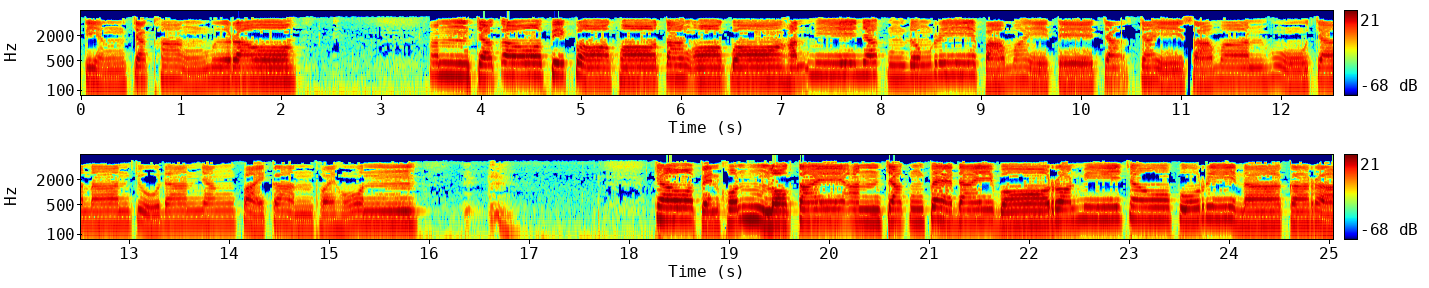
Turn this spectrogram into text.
เตียงจักข้างมือเราอันจะเอาปีกปอกพอตั้งออกบ่อหันมียักดงรีป่าไม้เตจะใจสามานหูจานานจูดานยังป้ายก้านถอยหน เจ้าเป็นคนโลกไตอันจักแป้ใดบ่ร้อนมีเจ้าปุรีนาการา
